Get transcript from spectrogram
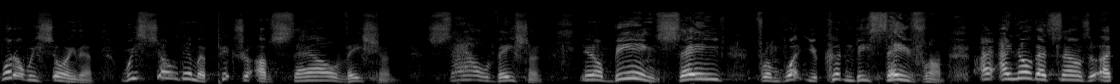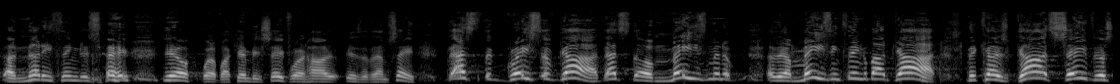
What are we showing them? We show them a picture of salvation. Salvation. You know, being saved from what you couldn't be saved from. I, I, know that sounds like a nutty thing to say, you know, well, if I can't be saved for it, how is it that I'm saved? That's the grace of God. That's the amazement of the amazing thing about God. Because God saved us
